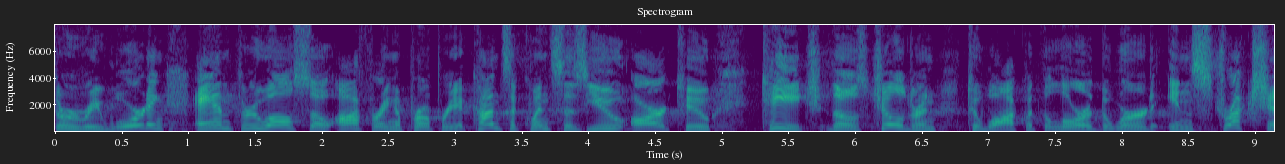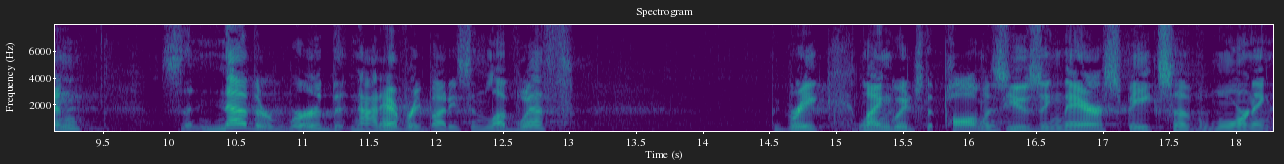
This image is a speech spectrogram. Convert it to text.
through rewarding, and through also offering appropriate consequences, you are to teach those children to walk with the Lord. The word instruction is another word that not everybody's in love with. The Greek language that Paul is using there speaks of warning.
